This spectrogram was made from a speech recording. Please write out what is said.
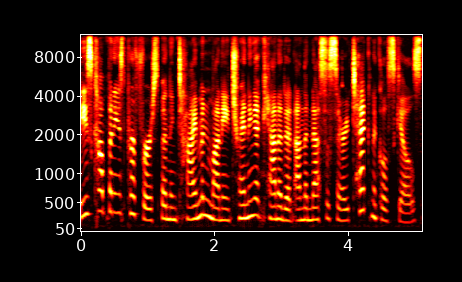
These companies prefer spending time and money training a candidate on the necessary technical skills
